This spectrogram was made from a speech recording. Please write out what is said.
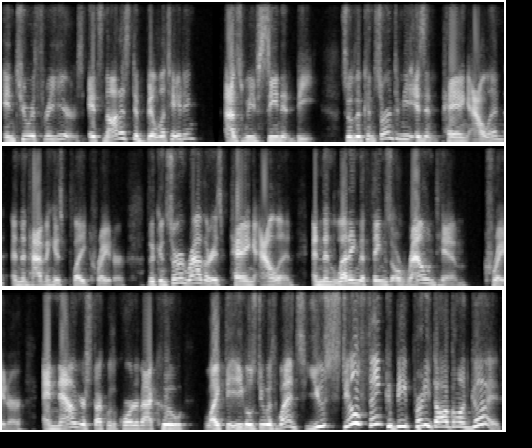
in two or three years. It's not as debilitating as we've seen it be. So the concern to me isn't paying Allen and then having his play crater. The concern rather is paying Allen and then letting the things around him crater. And now you're stuck with a quarterback who, like the Eagles do with Wentz, you still think could be pretty doggone good.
